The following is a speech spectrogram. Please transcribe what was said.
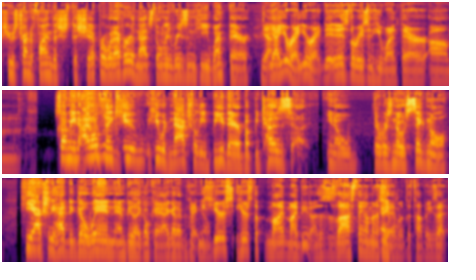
he was trying to find the sh- the ship or whatever, and that's the only reason he went there. yeah, yeah you're right you're right. It is the reason he went there um So I mean, I don't think he he would naturally be there, but because uh, you know there was no signal, he actually had to go in and be like, okay, I gotta. okay you know, here's here's the my my view this is the last thing i'm going to say Yeah. about the topic is that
